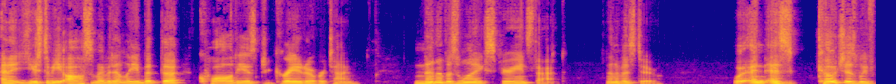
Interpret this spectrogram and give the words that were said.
and it used to be awesome evidently, but the quality is degraded over time. None of us want to experience that. None of us do. And as coaches, we've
